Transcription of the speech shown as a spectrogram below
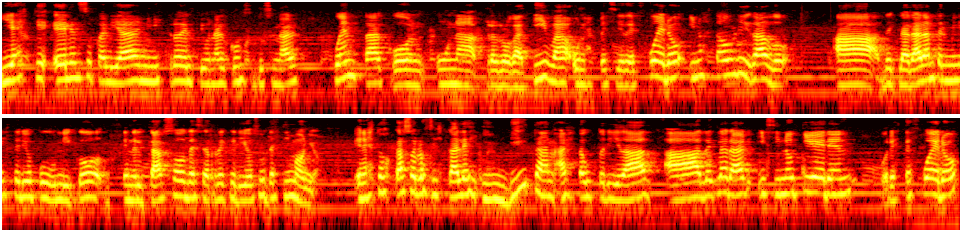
Y es que él, en su calidad de ministro del Tribunal Constitucional, cuenta con una prerrogativa, una especie de fuero, y no está obligado a declarar ante el Ministerio Público en el caso de ser requerido su testimonio. En estos casos los fiscales invitan a esta autoridad a declarar y si no quieren, por este fuero,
